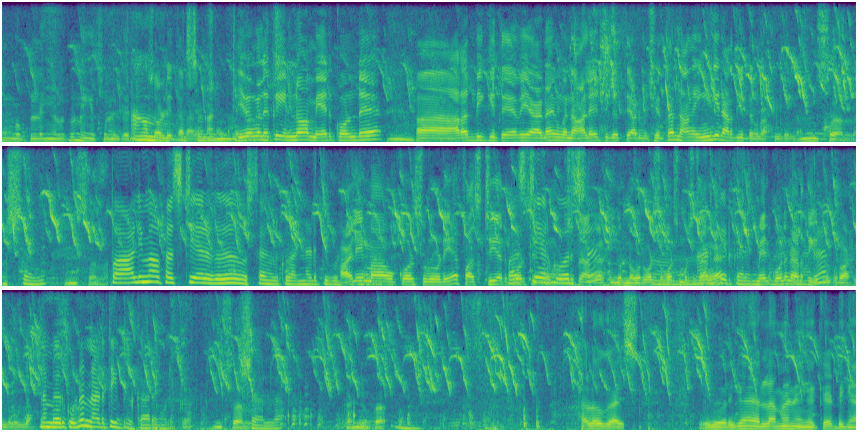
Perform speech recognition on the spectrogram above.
உங்க பிள்ளைங்களுக்கும் நீங்க சொல்லி தரீங்க. சொல்லி தராங்க. இவங்களுக்கு இன்னும் மேற்கொண்டு அரபிக்கு தேவையான இவங்க நாலேஜுக்கு தேவையான விஷயத்த நாங்க இங்கே நடத்திட்டு இருக்கோம். இன்ஷா அல்லாஹ். இன்ஷா அல்லாஹ். இப்போ ஆலிமா ஃபஸ்ட் இயருக்கு புஸ்தகங்களுக்கு நடத்தி ஆலிமா கோர்ஸுடைய first year course year course. முடிச்சிட்டாங்க அல்ஹம்துலில்லாஹ். ஒரு வருஷம் கோர்ஸ் நடத்தியிருக்காங்க. மேற்கொண்டு நடத்திட்டு இருக்கிறோம். மேற்கொண்டு நடத்திட்டு இருக்காரு உங்களுக்கு இன்ஷா அல்லாஹ். இன்ஷா அல்லாஹ். கண்டிப்பா. ஹலோ காய்ஸ் இது வரைக்கும் எல்லாமே நீங்கள் கேட்டிங்க.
